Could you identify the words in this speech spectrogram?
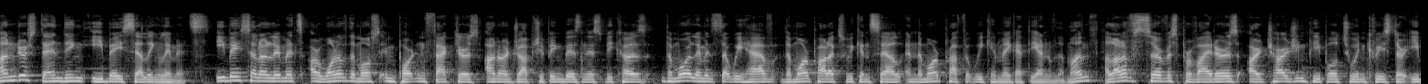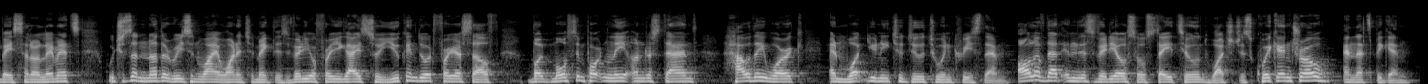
Understanding eBay selling limits. eBay seller limits are one of the most important factors on our dropshipping business because the more limits that we have, the more products we can sell and the more profit we can make at the end of the month. A lot of service providers are charging people to increase their eBay seller limits, which is another reason why I wanted to make this video for you guys so you can do it for yourself, but most importantly, understand how they work and what you need to do to increase them. All of that in this video, so stay tuned, watch this quick intro, and let's begin.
